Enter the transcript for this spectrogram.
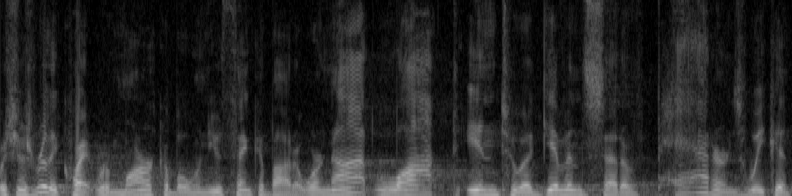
which is really quite remarkable when you think about it. We're not locked into a given set of patterns. We can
